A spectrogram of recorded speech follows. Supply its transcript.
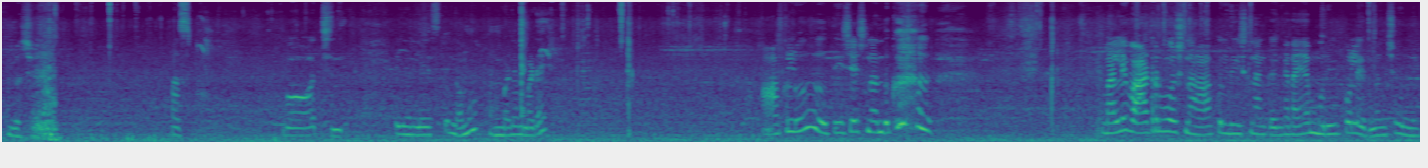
ఇదిగో చూడండి. పసుపు. బాగా వచ్చింది. ఇది వేసుకుందాము. ఎంబడెంబడే ఆకులు తీసేసినందుకు మళ్ళీ వాటర్ పోసిన ఆకులు తీసినాక ఇంకా నయ్యా మురిగిపోలేదు మంచిగా ఉంది.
